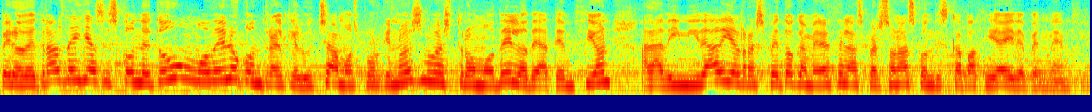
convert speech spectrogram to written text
pero detrás de ella se esconde todo un modelo contra el que luchamos, porque no es nuestro modelo de atención a la dignidad y el respeto que merecen las personas con discapacidad y dependencia.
